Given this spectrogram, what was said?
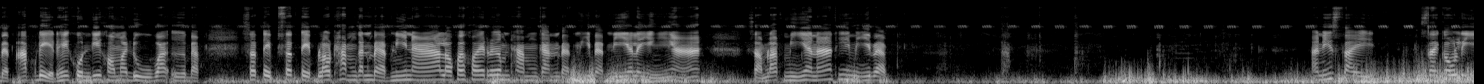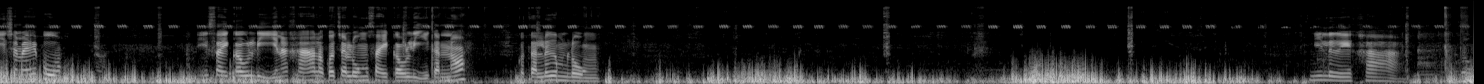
แบบอัปเดตให้คนที่เขามาดูว่าเออแบบสเต็ปสเต็ปเราทำกันแบบนี้นะ เราค่อยๆ เริ่มทำกันแบบนี้แบบนี้อะไรอย่างงี้นะสำหรับมีอะนะที่มีแบบ อันนี้ใส่ใส่เกาหลีใช่ไหมพี่ปูนี่ใส่เกาหลีนะคะ เราก็จะลงใส่เกาหลีกันเนาะก็จะเริ่มลง นี่เลยค่ะต้อง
